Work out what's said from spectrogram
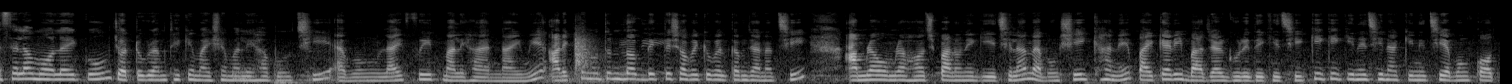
আসসালামু আলাইকুম, চট্টগ্রাম থেকে মাইশা মালিহা বলছি এবং লাইফ উইথ মালিহা নাইমে আরেকটা নতুন ব্লগ দেখতে সবাইকে ওয়েলকাম জানাচ্ছি। আমরা ওমরা হজ পালনে গিয়েছিলাম এবং সেইখানে পাইকারি বাজার ঘুরে দেখেছি, কি কি কিনেছি, না কিনেছি এবং কত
